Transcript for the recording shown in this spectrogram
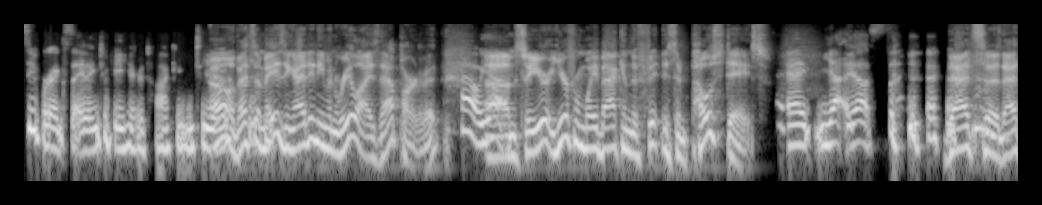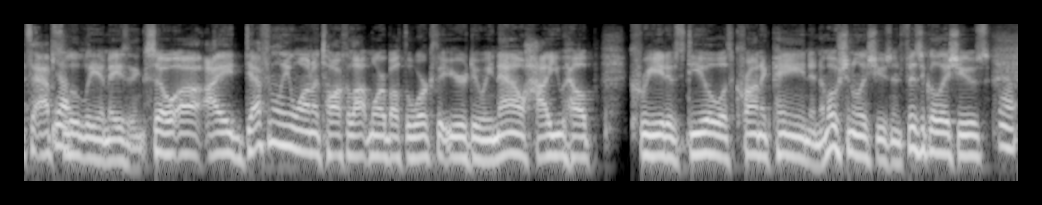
super exciting to be here talking to you. Oh, that's amazing! I didn't even realize that part of it. Oh yeah. Um, so you're you're from way back in the Fitness in Post days. Uh, yeah. Yes. that's uh, that's absolutely yeah. amazing. So uh, I definitely want to talk a lot more about the work that you're doing now, how you help creatives deal with chronic pain and emotional issues and physical issues. Yeah.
